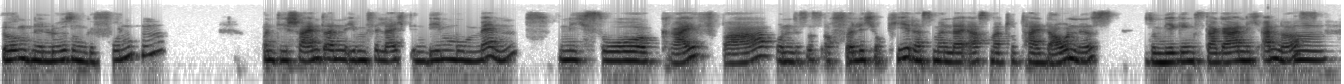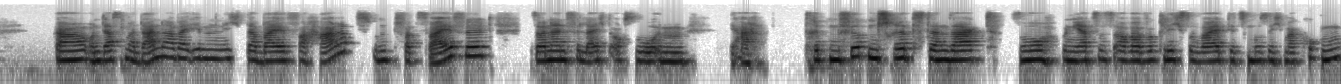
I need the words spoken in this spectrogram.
irgendeine Lösung gefunden. Und die scheint dann eben vielleicht in dem Moment nicht so greifbar. Und es ist auch völlig okay, dass man da erstmal total down ist. Also mir ging es da gar nicht anders. Mhm. Äh, und dass man dann aber eben nicht dabei verharrt und verzweifelt, sondern vielleicht auch so im, ja, dritten, vierten Schritt dann sagt, so, und jetzt ist aber wirklich soweit, jetzt muss ich mal gucken,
